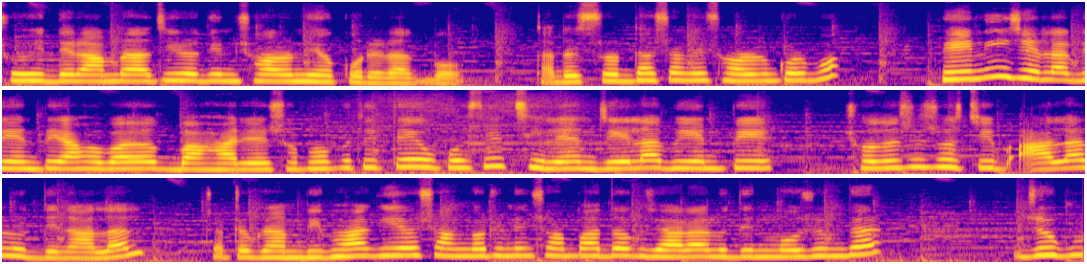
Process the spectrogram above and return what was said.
শহীদদের আমরা চিরদিন স্মরণীয় করে রাখব। তাদের শ্রদ্ধার সঙ্গে স্মরণ করব। ফেনী জেলা বিএনপি আহ্বায়ক বাহারের সভাপতিত্বে উপস্থিত ছিলেন জেলা বিএনপির সদস্য সচিব আলাল উদ্দিন আলাল, চট্টগ্রাম বিভাগীয় সাংগঠনিক সম্পাদক জালাল উদ্দিন মজুমদার, যুগ্ম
